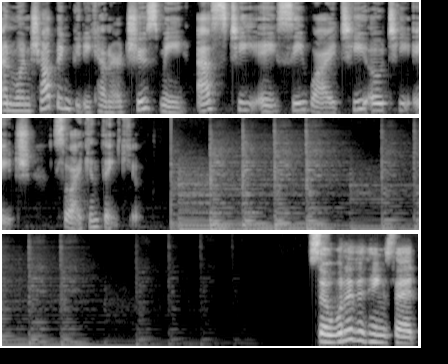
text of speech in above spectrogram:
And when shopping Beautycounter, choose me, S T A C Y T O T H, so I can thank you. So, one of the things that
